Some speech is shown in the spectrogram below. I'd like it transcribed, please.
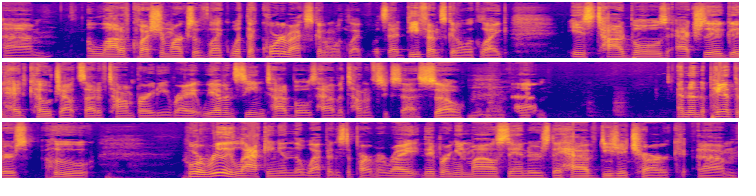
Um, a lot of question marks of like what the quarterback's going to look like. What's that defense going to look like? Is Todd Bowles actually a good head coach outside of Tom Brady, right? We haven't seen Todd Bowles have a ton of success. So, mm-hmm. um, and then the Panthers, who who are really lacking in the weapons department, right? They bring in Miles Sanders, they have DJ Chark, um,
